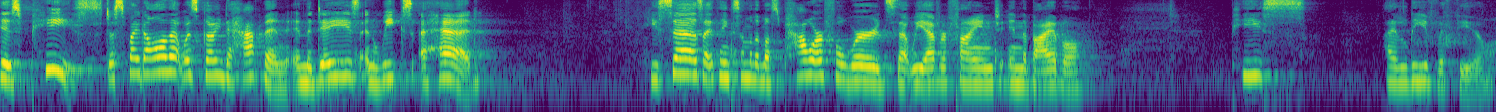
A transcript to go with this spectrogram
his peace, despite all that was going to happen in the days and weeks ahead. He says, I think, some of the most powerful words that we ever find in the Bible Peace I leave with you.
